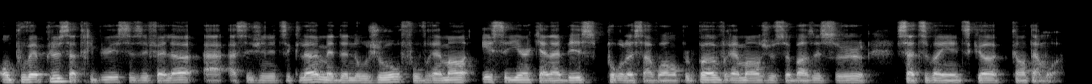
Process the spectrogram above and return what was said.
on pouvait plus attribuer ces effets-là à, ces génétiques-là, mais de nos jours, il faut vraiment essayer un cannabis pour le savoir. On ne peut pas vraiment juste se baser sur sativa et indica, quant à moi.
